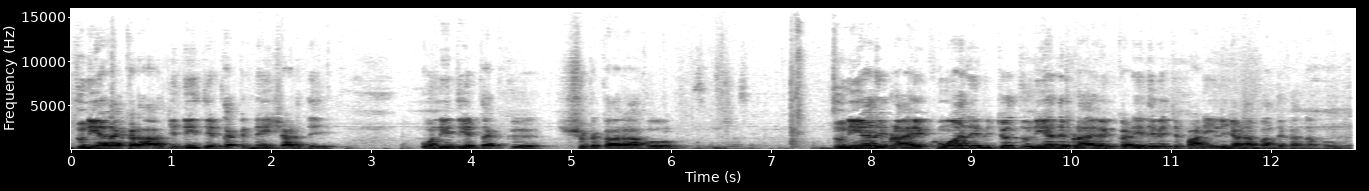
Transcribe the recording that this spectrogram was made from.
ਦੁਨੀਆ ਦਾ ਘੜਾ ਜਿੰਨੀ ਦੇਰ ਤੱਕ ਨਹੀਂ ਛੱਡਦੇ ਉਨੀ ਦੇਰ ਤੱਕ ਛੁਟਕਾਰਾ ਹੋ ਦੁਨੀਆ ਦੇ ਬਣਾਏ ਖੂਹਾਂ ਦੇ ਵਿੱਚੋਂ ਦੁਨੀਆ ਦੇ ਬਣਾਏ ਹੋਏ ਘੜੇ ਦੇ ਵਿੱਚ ਪਾਣੀ ਲਿਜਾਣਾ ਬੰਦ ਕਰਨਾ ਪਊਗਾ।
